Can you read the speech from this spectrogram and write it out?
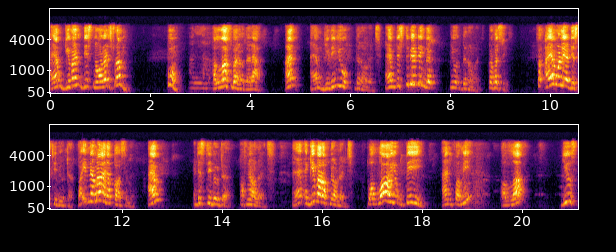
I am given this knowledge from whom? Allah. Allah subhanahu wa ta'ala. And I am giving you the knowledge. I am distributing the you the knowledge. Prophecy. So I am only a distributor. وَإِنَّمَا أَنَا قَاسِمٌ I am a distributor of knowledge. eh, A giver of knowledge. وَاللَّهُ يُؤْتِي And for me, Allah gives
